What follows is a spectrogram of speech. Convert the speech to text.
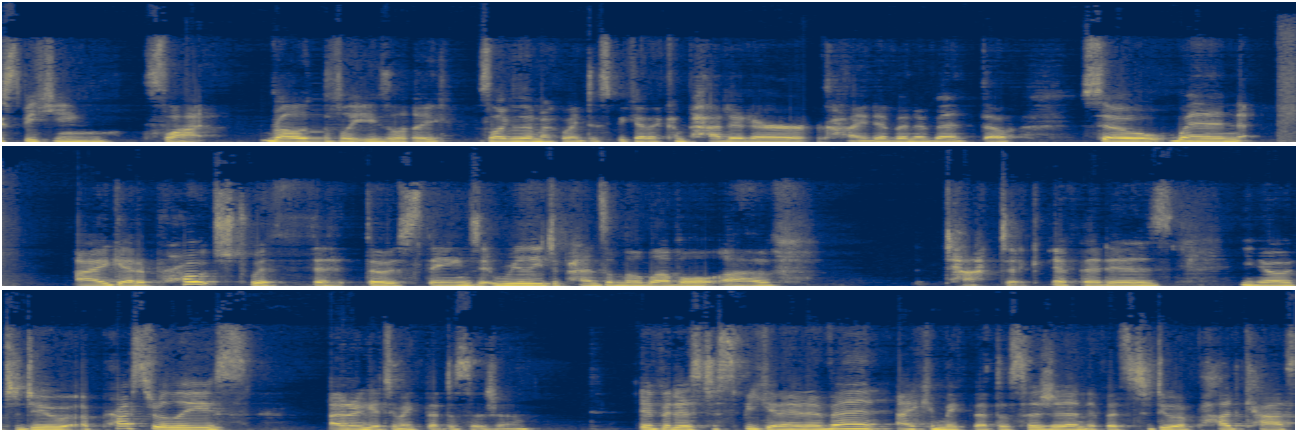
speaking slot relatively easily, as long as I'm not going to speak at a competitor kind of an event, though. So when I get approached with the, those things, it really depends on the level of tactic. If it is, you know, to do a press release, I don't get to make that decision. If it is to speak at an event, I can make that decision. If it's to do a podcast,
